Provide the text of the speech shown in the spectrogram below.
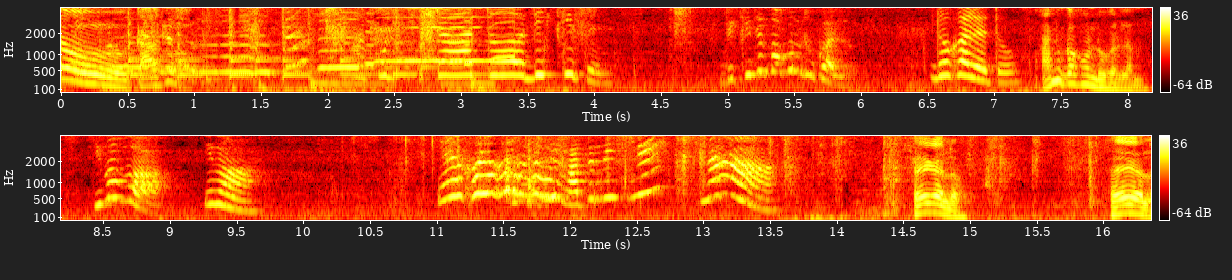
তো কালকে তো দীক্ষিতে। দেখিতে কখন ঢুকালো? ঢোকালে তো। আমি কখন ঢুকলাম? কি বাবা? ইমা হাতে নিসনি না। হয়ে গেল। হয়ে গেল।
